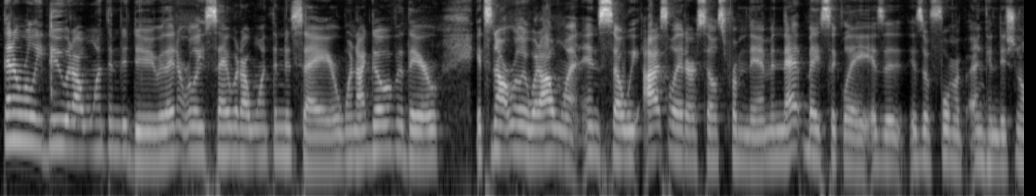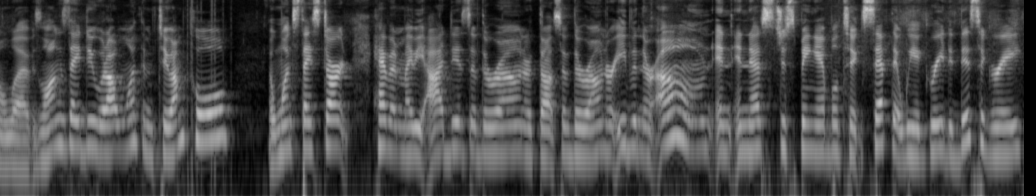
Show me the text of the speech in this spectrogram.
they don't really do what I want them to do, or they don't really say what I want them to say, or when I go over there, it's not really what I want, and so we isolate ourselves from them, and that basically is a is a form of unconditional love. As long as they do what I want them to, I'm cool. And once they start having maybe ideas of their own or thoughts of their own or even their own, and, and us just being able to accept that we agree to disagree,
